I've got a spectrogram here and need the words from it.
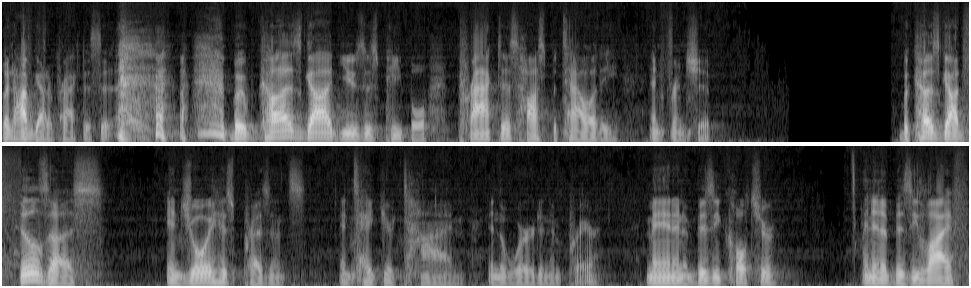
but I've got to practice it. because God uses people, practice hospitality and friendship. Because God fills us, enjoy his presence and take your time in the word and in prayer. Man, in a busy culture and in a busy life,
